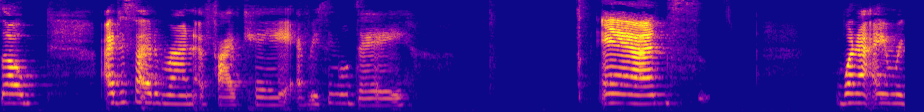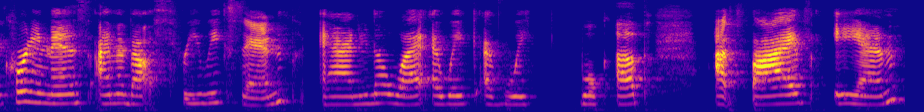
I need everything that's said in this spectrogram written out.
So, I decided to run a 5K every single day. And when I am recording this, I'm about three weeks in. And you know what? I wake, I've wake, woke up at 5 a.m.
